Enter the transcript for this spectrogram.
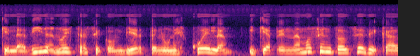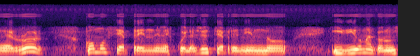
que la vida nuestra se convierta en una escuela y que aprendamos entonces de cada error. ¿Cómo se aprende en la escuela? Yo estoy aprendiendo idioma con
